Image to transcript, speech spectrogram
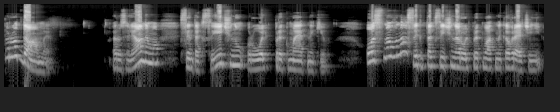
родами. Розглянемо синтаксичну роль прикметників. Основна синтаксична роль прикметника в реченні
